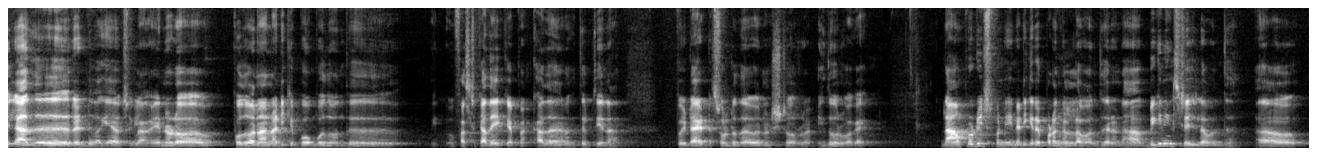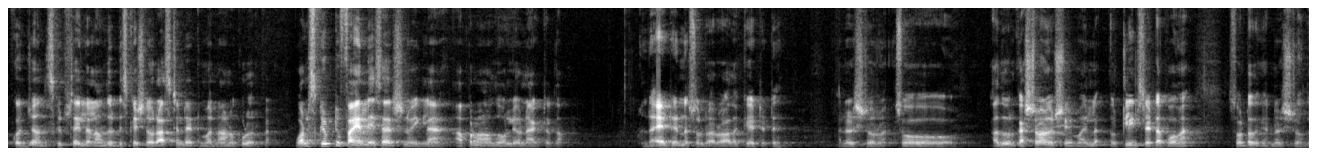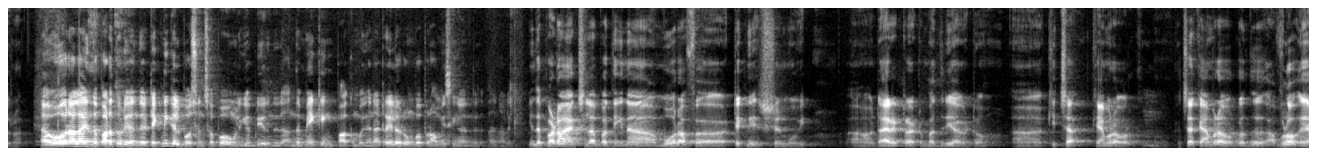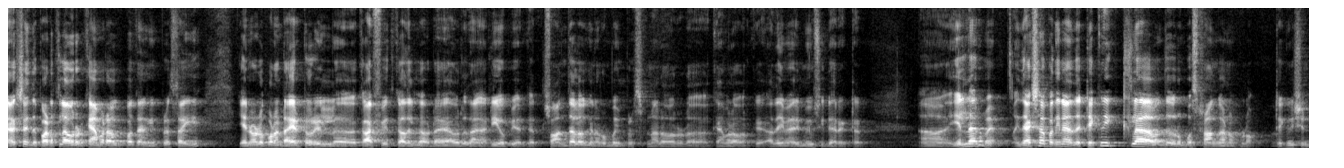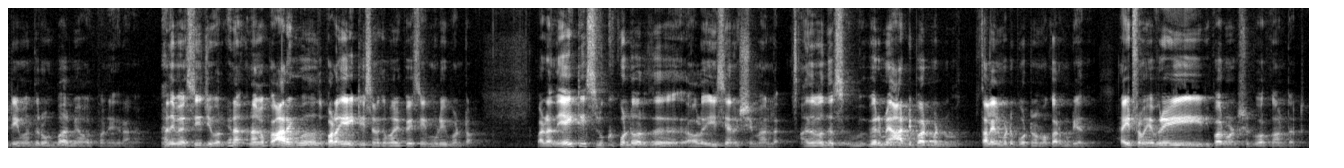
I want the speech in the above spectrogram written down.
இல்லை அது ரெண்டு வகையாக வச்சுக்கலாம். என்னோட பொதுவாக நான் நடிக்க போகும்போது வந்து ஃபஸ்ட்டு கதையை கேட்பேன். கதை எனக்கு திருப்தினா போய் டைரக்டர் சொல்கிறத நினச்சிட்டு வருவேன். இது ஒரு வகை. நான் ப்ரொடியூஸ் பண்ணி நடிக்கிற படங்களில் வந்து என்னென்னா பிகினிங் ஸ்டேஜில் வந்து கொஞ்சம் அந்த ஸ்கிரிப்ட் ஸ்டைலெல்லாம் வந்து டிஸ்கஷனில் ஒரு அசிஸ்டன்ட் டைரக்டர் மாதிரி நானும் கூட இருப்பேன். ஒன் ஸ்கிரிப்ட் ஃபைனலைஸ் ஆயிடுச்சுன்னு வைங்களேன். அப்புறம் நான் வந்து ஒன்லி ஒன் ஆக்டர் தான். டைரக்டர் என்ன சொல்கிறாரோ அதை கேட்டுட்டு நடிச்சிட்டு வருவேன். ஸோ அது ஒரு கஷ்டமான விஷயமா இல்லை. ஒரு க்ளீன் ஸ்டேட்டாக போவேன். சொல்கிறது கேட்டு நடிச்சிட்டு வந்துடுவேன் ஓவராலாக இந்த படத்துடைய அந்த டெக்னிக்கல் போர்ஷன்ஸ் அப்போ உங்களுக்கு எப்படி இருந்தது? அந்த மேக்கிங் பார்க்கும்போது ஏன்னா ட்ரெய்லர் ரொம்ப ப்ராமிசிங்காக இருந்தது. அதனால இந்த படம் ஆக்சுவலாக பார்த்தீங்கன்னா more of technician movie director ஆகட்டும் பத்ரி ஆகட்டும் Kiccha camera work Kiccha camera work வந்து அவ்வளோ ஆக்சுவலாக இந்த படத்தில் அவரோட கேமரா ஒர்க் பார்த்து எனக்கு இம்ப்ரெஸ் ஆகி என்னோடய படம் டைரக்டோரியல் காஃபி வித் காதலுக்கு அவர் அவர் தான் டிஓபியாக இருக்கார். ஸோ அந்த அளவுக்கு என்னை ரொம்ப இம்ப்ரெஸ் பண்ணார் அவரோட கேமரா ஒர்க்கு அதேமாதிரி மியூசிக் டைரக்டர் எல்லாருமே. இது ஆக்சுவலாக பார்த்தீங்கன்னா இந்த டெக்னிக்கலாக வந்து ரொம்ப ஸ்ட்ராங்கான படம். டெக்னீஷியன் டீம் வந்து ரொம்ப அருமையாக ஒர்க் பண்ணியிருக்கிறாங்க. அதேமாதிரி சிஜி ஒர்க் ஏன்னா நாங்கள் இப்போ ஆரம்பிக்கும் போது வந்து படம் எயிட்டிஸ் நடக்கிற மாதிரி பேசி முடிவு பண்ணிட்டோம். பட் அந்த எயிட்டிஸ் லுக்கு கொண்டு வர்றது அவ்வளோ ஈஸியான விஷயமா இல்லை. அது வந்து வெறுமே ஆர்ட் டிபார்ட்மெண்ட் தலையில் மட்டும் போட்டு நம்ம உட்கார முடியாது. Right from every department should work on that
